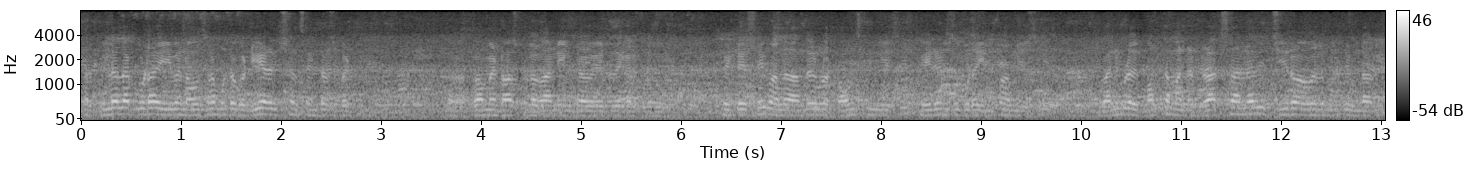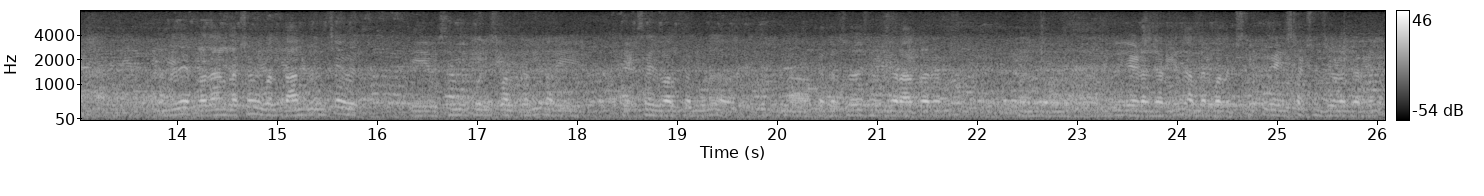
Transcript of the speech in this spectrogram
మరి పిల్లలకు కూడా ఈవెన్ అవసరం ఉంటే ఒక డీఅడిక్షన్ సెంటర్స్ పెట్టి గవర్నమెంట్ హాస్పిటల్ కానీ ఇంకా వేరే దగ్గర పెట్టేసి పెట్టేసి వాళ్ళందరూ కూడా కౌన్సిలింగ్ చేసి పేరెంట్స్ కూడా ఇన్ఫార్మ్ చేసి ఇవన్నీ కూడా మొత్తం అంటే డ్రగ్స్ అనేది జీరో అవైలబిలిటీ ఉండాలి. అనేది ప్రధాన లక్ష్యం ఇవాళ దాని గురించే ఈ సివిల్ పోలీస్ వాళ్ళతో మరి ఎక్సైజ్ వాళ్ళతో కూడా పెద్ద సురేష్ రెడ్డి గారి ఆధ్వర్యంలో రివ్యూ చేయడం జరిగింది. అందరూ వాళ్ళకి స్ట్రిక్ట్గా ఇన్స్ట్రక్షన్స్ ఇవ్వడం జరిగింది.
